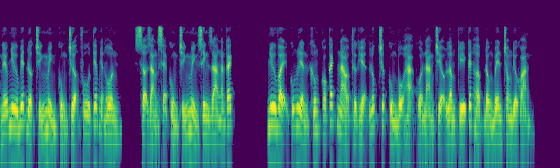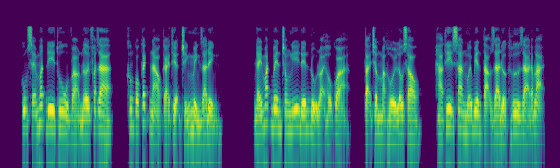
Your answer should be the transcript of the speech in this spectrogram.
nếu như biết được chính mình cùng trượng phu tiếp nhận hôn, sợ rằng sẽ cùng chính mình sinh ra ngăn cách. Như vậy cũng liền không có cách nào thực hiện lúc trước cùng bộ hạ của nàng Triệu Lâm ký kết hợp đồng bên trong điều khoản. Cũng sẽ mất đi thu vào nơi phát ra, không có cách nào cải thiện chính mình gia đình. Nháy mắt bên trong nghĩ đến đủ loại hậu quả, tại trầm mặc hồi lâu sau, Hà Thi San mới biên tạo ra được hư giả đáp lại.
